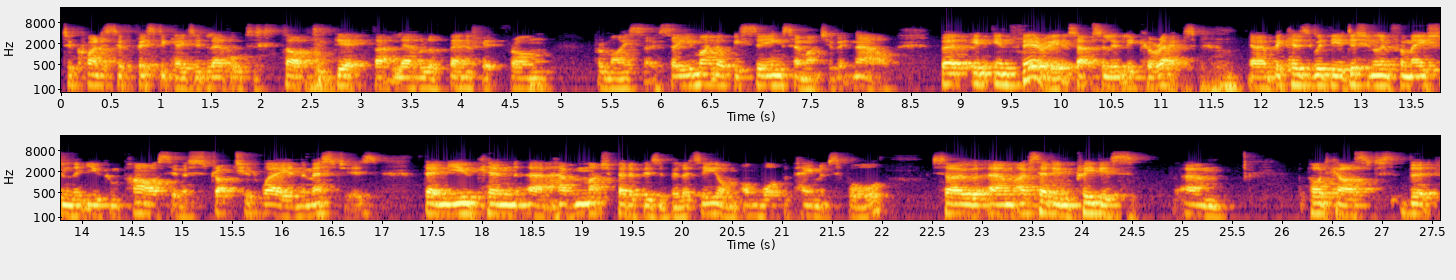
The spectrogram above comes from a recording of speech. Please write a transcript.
to quite a sophisticated level to start to get that level of benefit from, from ISO. So you might not be seeing so much of it now. But in, in theory, it's absolutely correct uh, because with the additional information that you can pass in a structured way in the messages, then you can uh, have much better visibility on, on what the payment's for. So um, I've said in previous um, podcasts that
